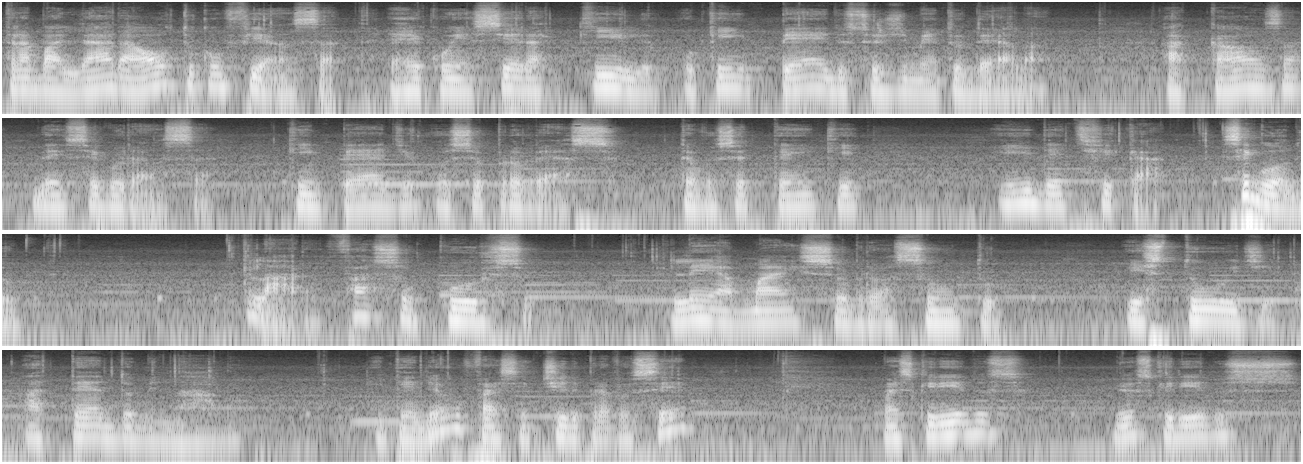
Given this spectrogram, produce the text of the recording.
trabalhar a autoconfiança, é reconhecer aquilo o que impede o surgimento dela, a causa da insegurança que impede o seu progresso. Então você tem que identificar. Segundo, Claro, faça um curso, leia mais sobre o assunto, estude até dominá-lo. Entendeu? Faz sentido para você? Mas, queridos, meus queridos,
